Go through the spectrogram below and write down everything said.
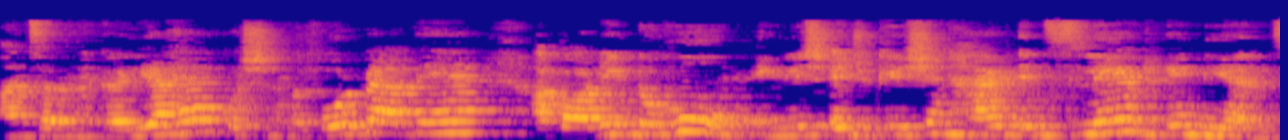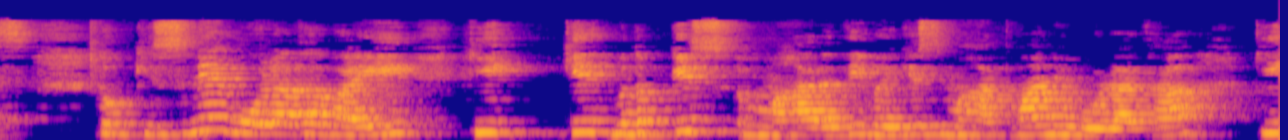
आंसर हमने कर लिया है। क्वेश्चन नंबर फोर पे आते हैं। According to whom English education had enslaved Indians तो किसने बोला था भाई कि कि मतलब किस महारथी भाई, किस महात्मा ने बोला था कि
